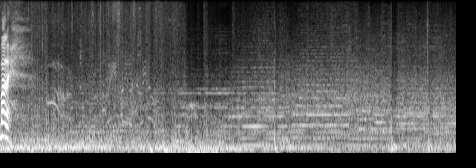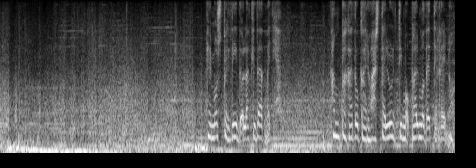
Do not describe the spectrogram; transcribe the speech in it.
Vale. Hemos perdido la ciudad media. Han pagado caro hasta el último palmo de terreno,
